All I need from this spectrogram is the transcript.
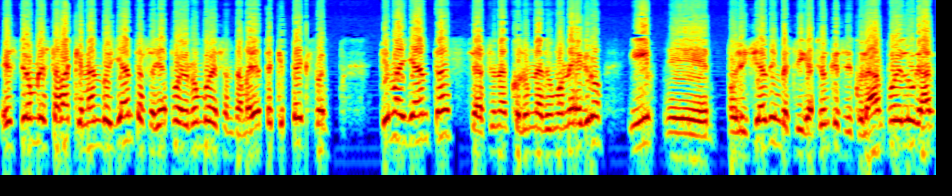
Este hombre estaba quemando llantas allá por el rumbo de Santa María Tequepex. Quema llantas, se hace una columna de humo negro y eh, policías de investigación que circulaban por el lugar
